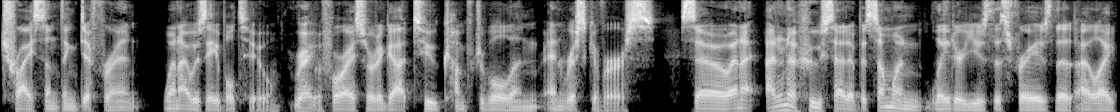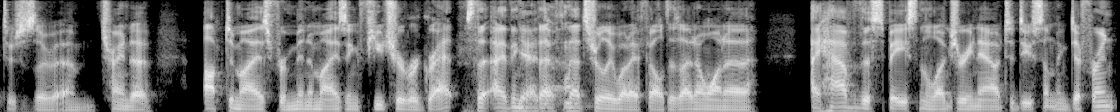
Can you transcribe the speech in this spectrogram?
try something different when I was able to, right. before I sort of got too comfortable and, and risk averse. So, and I, I don't know who said it, but someone later used this phrase that I liked, which is um, trying to optimize for minimizing future regret. So I think yeah, that, that's really what I felt is I don't want to, I have the space and the luxury now to do something different.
